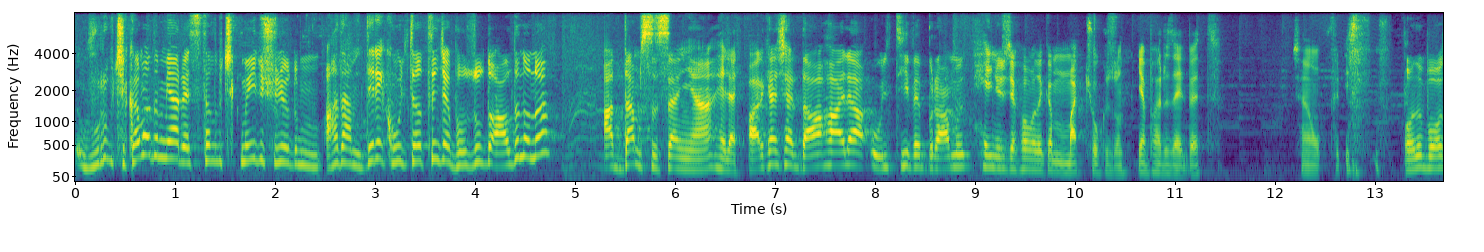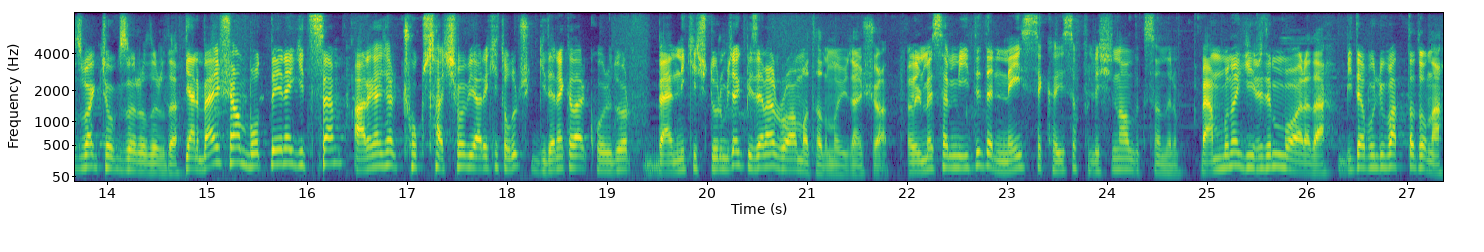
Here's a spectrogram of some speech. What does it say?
Vurup çıkamadım ya. Reset alıp çıkmayı düşünüyordum. Adam direkt ulti atınca bozuldu. Aldın onu. Adamsın sen ya. Helal. Arkadaşlar daha hala ulti ve Braum'u henüz yapamadık ama maç çok uzun. Yaparız elbet. Sen onu bozmak çok zor olurdu. Yani ben şu an bot lane'e gitsem arkadaşlar çok saçma bir hareket olur. Çünkü gidene kadar koridor benlik hiç durmayacak. Biz hemen roam atalım o yüzden şu an. Ölmesem iyiydi de neyse kayısı flash'ını aldık sanırım. Ben buna girdim bu arada. Bir W atlat ona.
